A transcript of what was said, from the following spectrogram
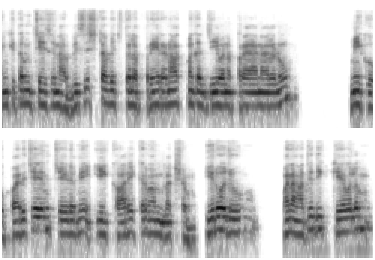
అంకితం చేసిన విశిష్ట వ్యక్తుల ప్రేరణాత్మక జీవన ప్రయాణాలను మీకు పరిచయం చేయడమే ఈ కార్యక్రమం లక్ష్యం. ఈరోజు మన అతిథి కేవలం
